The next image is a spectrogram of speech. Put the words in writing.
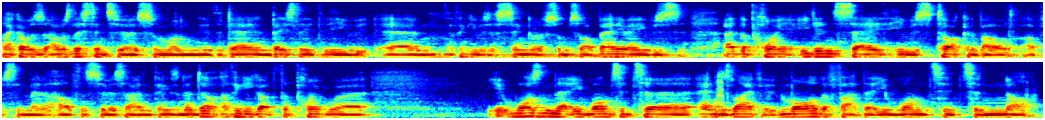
like I was I was listening to someone the other day, and basically the um, I think he was a singer of some sort. But anyway, he was at the point he didn't say he was talking about obviously mental health and suicide and things. And I don't I think he got to the point where it wasn't that he wanted to end his life. It was more the fact that he wanted to not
